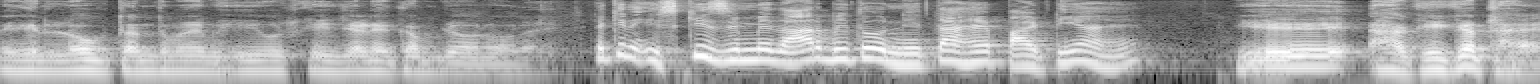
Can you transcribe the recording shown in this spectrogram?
लेकिन लोकतंत्र में भी उसकी जड़ें कमज़ोर हो रही लेकिन इसकी जिम्मेदार भी तो नेता हैं पार्टियाँ हैं। ये हकीकत है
